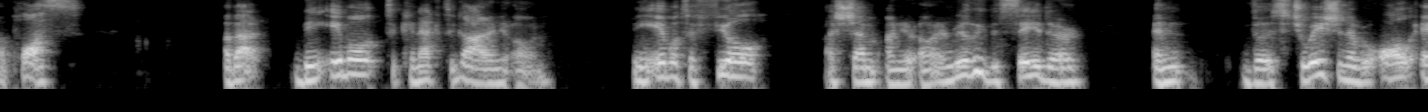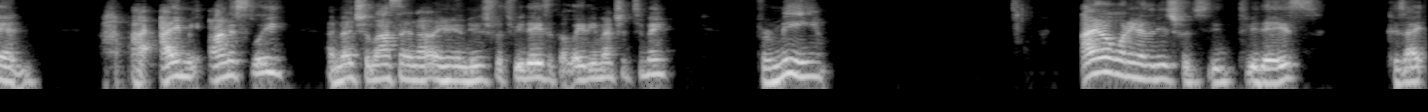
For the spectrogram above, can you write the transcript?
a plus about being able to connect to God on your own, being able to feel Hashem on your own, and really the Seder and the situation that we're all in. I, I mean, honestly, I mentioned last night not hearing the news for three days that the lady mentioned to me. For me, I don't want to hear the news for three days because I,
